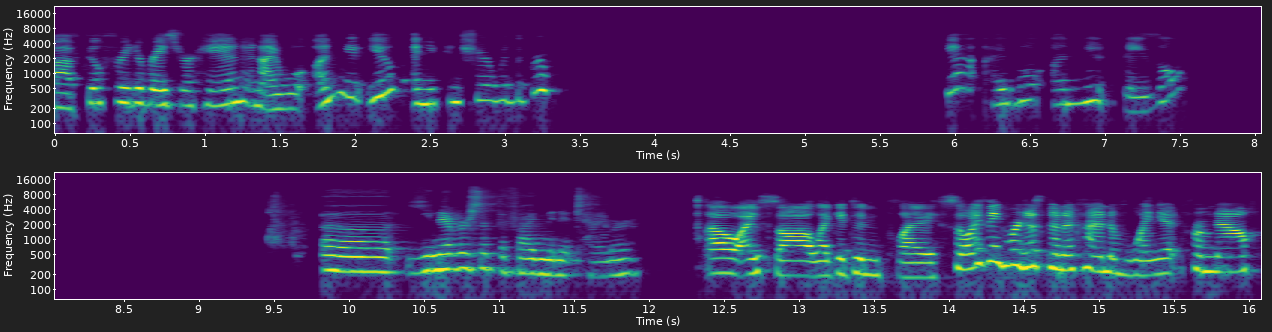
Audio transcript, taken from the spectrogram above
uh, feel free to raise your hand and I will unmute you and you can share with the group. Yeah, I will unmute Basil. Uh, you never set the five minute timer. Oh, I saw like it didn't play. So I think we're just gonna kind of wing it from now.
